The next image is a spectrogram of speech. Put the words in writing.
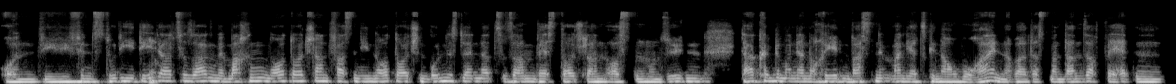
Und wie, wie findest du die Idee ja. da zu sagen, wir machen Norddeutschland, fassen die norddeutschen Bundesländer zusammen, Westdeutschland, Osten und Süden. Da könnte man ja noch reden, was nimmt man jetzt genau wo rein. Aber dass man dann sagt, wir hätten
